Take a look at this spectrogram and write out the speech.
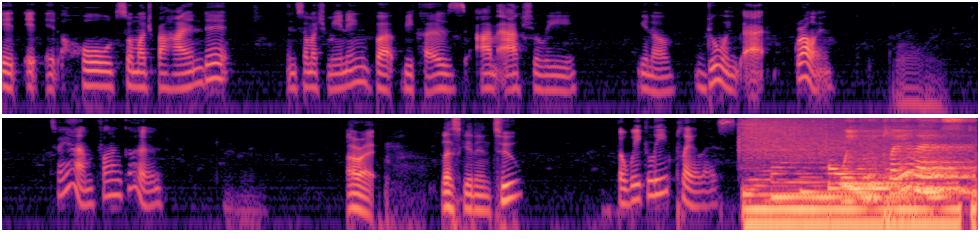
it, it, it holds so much behind it and so much meaning, but because I'm actually, you know, doing that, growing. So yeah, I'm feeling good. All right, let's get into The weekly playlist. Weekly playlist.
